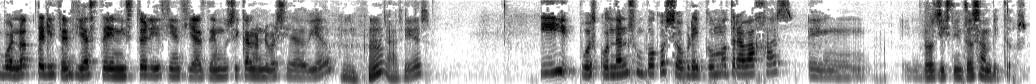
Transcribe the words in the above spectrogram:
Bueno, te licenciaste en Historia y Ciencias de Música en la Universidad de Oviedo. Así es. Y pues cuéntanos un poco sobre cómo trabajas en, en los distintos ámbitos.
